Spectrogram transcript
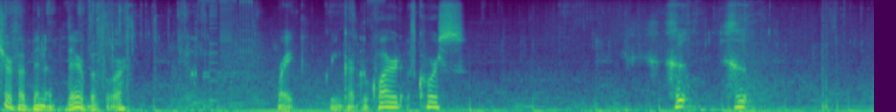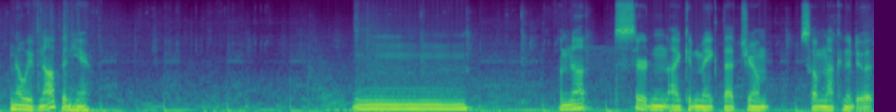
Sure if I've been up there before. Right, green card required, of course. No, we've not been here. Mm, I'm not certain I can make that jump, so I'm not going to do it.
